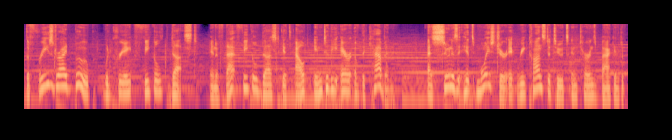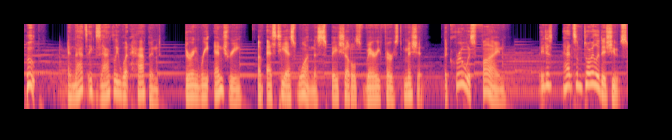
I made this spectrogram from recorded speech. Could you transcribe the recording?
the freeze dried poop would create fecal dust, and if that fecal dust gets out into the air of the cabin, as soon as it hits moisture, it reconstitutes and turns back into poop. And that's exactly what happened during re entry of STS 1, the space shuttle's very first mission. The crew was fine, they just had some toilet issues.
